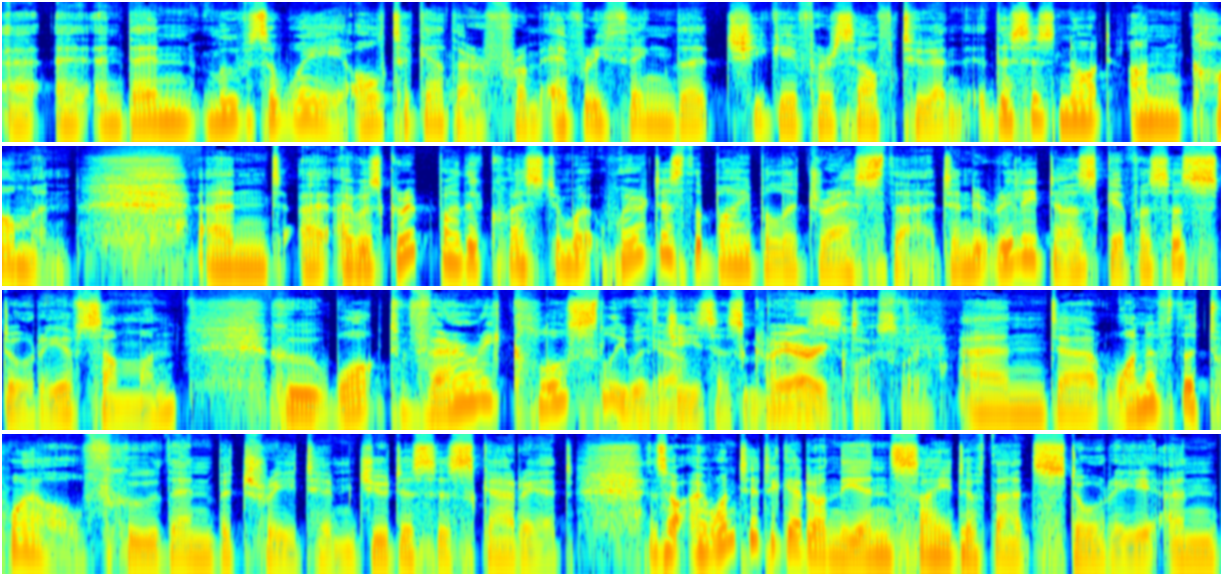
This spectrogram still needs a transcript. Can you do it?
uh, and then moves away altogether from everything that she gave herself to. And this is not uncommon common. And I, I, was gripped by the question where does the Bible address that? And it really does give us a story of someone who walked very closely with yeah, Jesus Christ. Very closely. And uh, one of the twelve who then betrayed him, Judas Iscariot. And so I wanted to get on the inside of that story and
